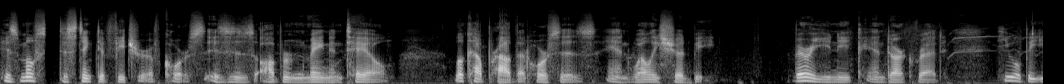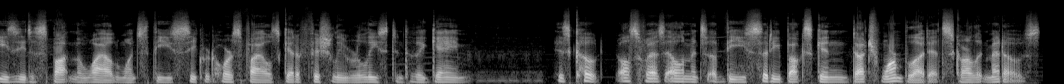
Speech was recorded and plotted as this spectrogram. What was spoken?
His most distinctive feature, of course, is his auburn mane and tail. Look how proud that horse is, and well he should be. Very unique and dark red. He will be easy to spot in the wild once these secret horse files get officially released into the game. His coat also has elements of the sooty buckskin Dutch warmblood at Scarlet Meadows.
